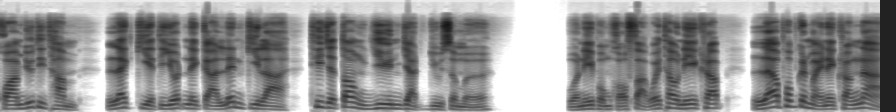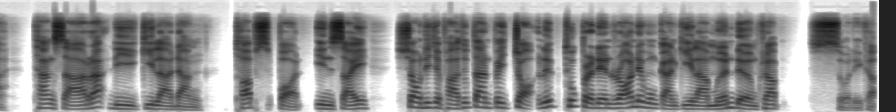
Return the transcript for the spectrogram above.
ความยุติธรรม และเกียรติยศในการเล่นกีฬาที่จะต้องยืนหยัดอยู่เสมอ วันนี้ผมขอฝากไว้เท่านี้ครับ แล้วพบกันใหม่ในครั้งหน้า ทางสาระดีกีฬาดัง Top Sport Insight ช่องที่จะพาทุกท่านไปเจาะลึกทุกประเด็นร้อนในวงการกีฬาเหมือนเดิมครับ สวัสดีครับ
